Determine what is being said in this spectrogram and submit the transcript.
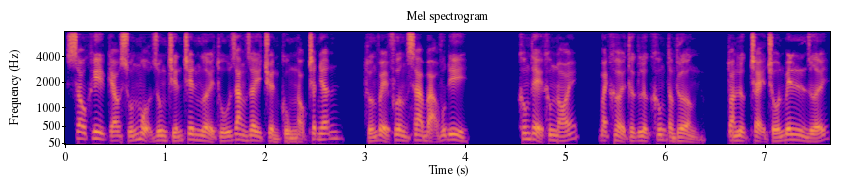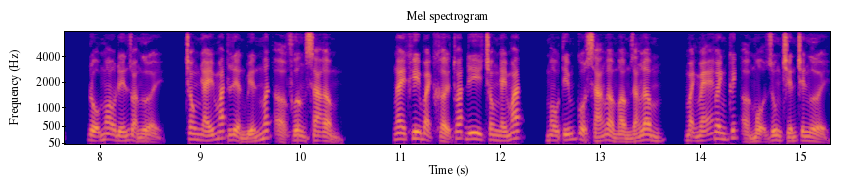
sau khi kéo xuống mộ dung chiến trên người thú giang dây chuyển cùng ngọc chất nhẫn, hướng về phương xa bạo vút đi. Không thể không nói, bạch khởi thực lực không tầm thường, toàn lực chạy trốn bên dưới, độ mau đến dọa người, trong nháy mắt liền biến mất ở phương xa ẩm. Ngay khi bạch khởi thoát đi trong nháy mắt, màu tím cổ sáng ẩm ẩm giáng lâm, mạnh mẽ oanh kích ở mộ dung chiến trên người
